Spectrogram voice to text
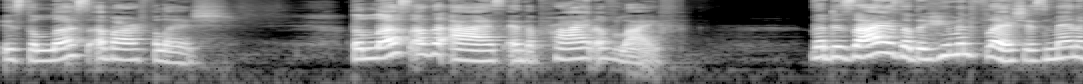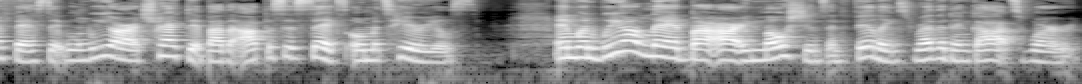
is the lust of our flesh the lust of the eyes, and the pride of life. The desires of the human flesh is manifested when we are attracted by the opposite sex or materials, and when we are led by our emotions and feelings rather than God's word.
